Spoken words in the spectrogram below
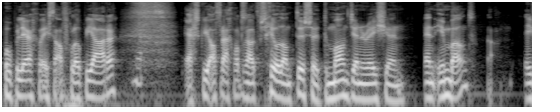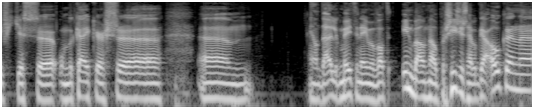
populair geweest de afgelopen jaren. Ja. Ergens kun je afvragen wat is nou het verschil dan tussen demand generation en inbound. Nou, eventjes eh, om de kijkers heel duidelijk mee te nemen wat inbound nou precies is, heb ik daar ook een, eh,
